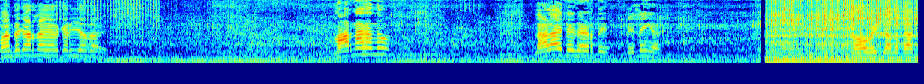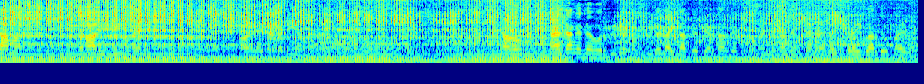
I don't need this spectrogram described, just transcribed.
ਬੰਦ ਕਰ ਲੈ ਯਾਰ ਕਰੀ ਜਾਂਦਾ। ਮਾਰਨਾ ਸਾਨੂੰ। ਲਾਲਾ ਇੱਥੇ ਸਾਈਡ ਤੇ ਵਿਹਲੇ ਹੀ ਆ। ਲਓ ਬਈ ਚੱਲ ਪਿਆ ਕੰਮ। ਬਣਾ ਲਈ ਜੀ ਮੁੰਡੇ ਆ ਇੱਧਰ ਗੱਡੀ ਜਾਂਦਾ। ਚਲੋ ਮਿਲ ਜਾਂਗੇ ਕਿਸੇ ਹੋਰ ਵੀਡੀਓ ਚ ਵੀਡੀਓ ਲਾਈਕ ਕਰ ਦਿਓ ਸ਼ੇਅਰ ਕਰ ਦਿਓ ਕਮੈਂਟ ਕਰ ਦਿਓ ਚੈਨਲ ਸਬਸਕ੍ਰਾਈਬ ਕਰ ਦਿਓ। ਬਾਏ ਬਾਏ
